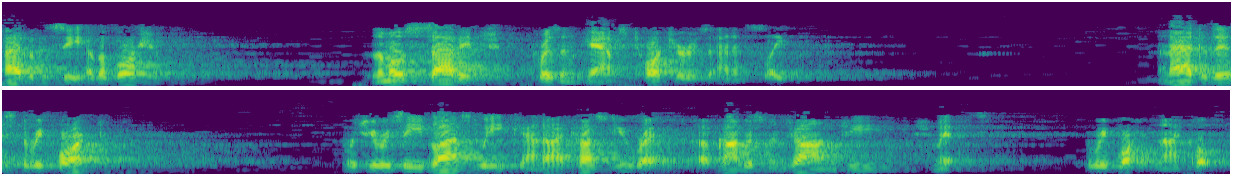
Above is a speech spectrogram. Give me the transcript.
advocacy of abortion, the most savage prison camps, tortures, and enslavement. And add to this the report which you received last week, and I trust you read, of Congressman John G. Schmitz, who reported, and I quote,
